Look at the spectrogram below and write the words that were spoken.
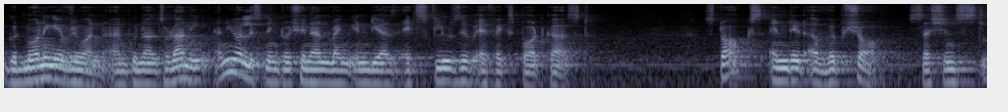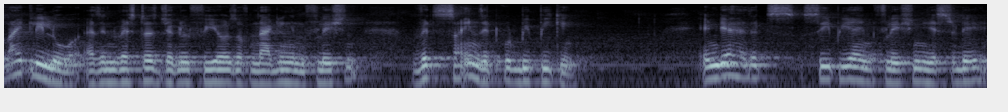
Good morning, everyone. I'm Kunal Sodani, and you are listening to Shinhan Bank India's exclusive FX podcast. Stocks ended a whipsaw session slightly lower as investors juggle fears of nagging inflation with signs it could be peaking. India has its CPI inflation yesterday,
